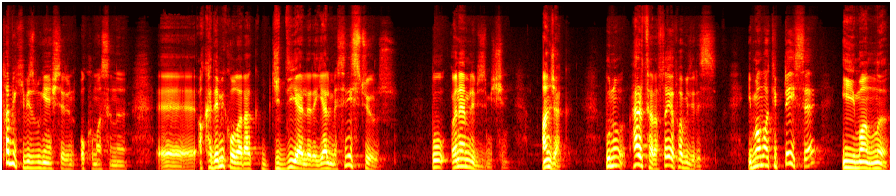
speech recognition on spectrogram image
Tabii ki biz bu gençlerin okumasını, e, akademik olarak ciddi yerlere gelmesini istiyoruz. Bu önemli bizim için. Ancak bunu her tarafta yapabiliriz. İmam Hatip'te ise imanlı,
